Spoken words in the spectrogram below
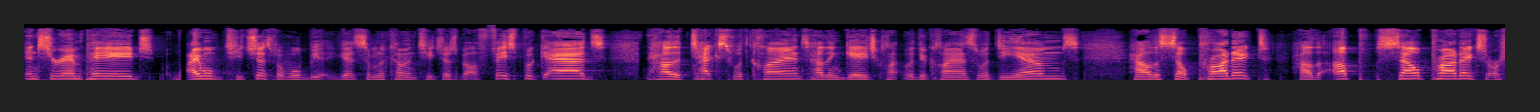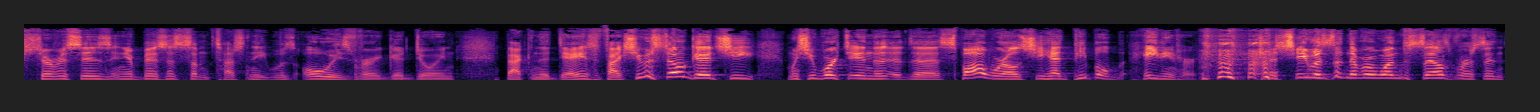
Instagram page. I won't teach this, but we'll be, get someone to come and teach us about Facebook ads, how to text with clients, how to engage cl- with your clients with DMs, how to sell product, how to upsell products or services in your business. Something Tusney was always very good doing back in the days. In fact, she was so good. She when she worked in the, the spa world, she had people hating her because she was the number one salesperson,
